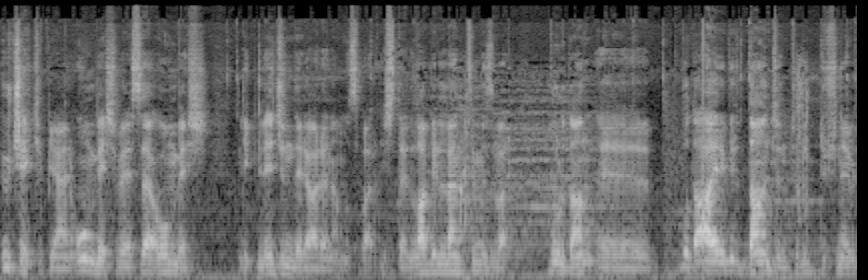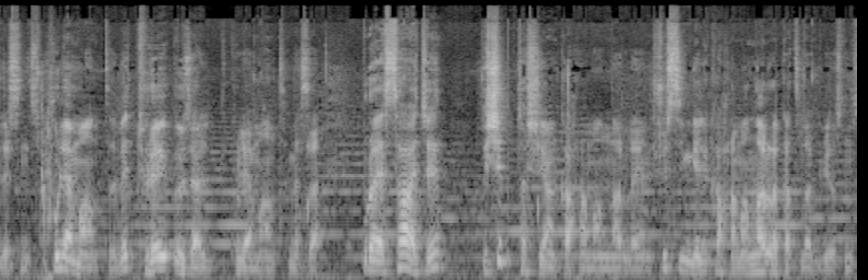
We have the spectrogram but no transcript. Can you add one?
3 ekip yani 15 vs 15 lig legendary arenamız var. İşte labirentimiz var. Buradan e, bu da ayrı bir dungeon türü düşünebilirsiniz. Kule mantığı ve türe özel kule mantığı mesela. Buraya sadece ışık taşıyan kahramanlarla yani şu simgeli kahramanlarla katılabiliyorsunuz.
